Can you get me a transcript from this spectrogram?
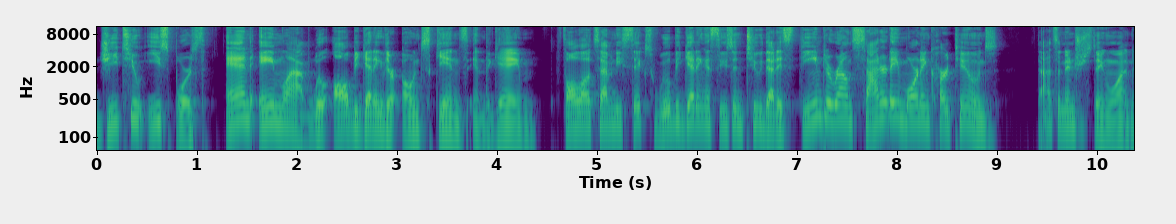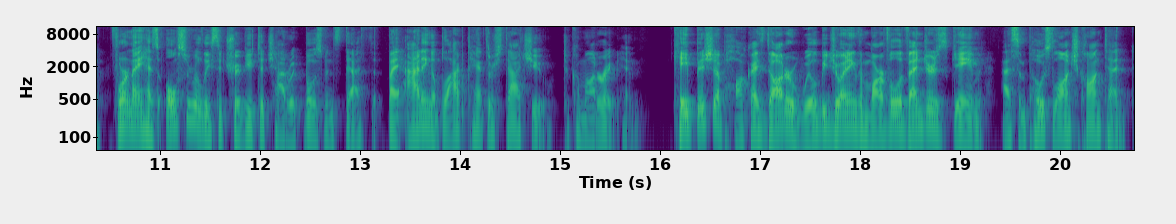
G2 Esports, and AimLab will all be getting their own skins in the game. Fallout 76 will be getting a season 2 that is themed around Saturday morning cartoons. That's an interesting one. Fortnite has also released a tribute to Chadwick Boseman's death by adding a Black Panther statue to commemorate him. Kate Bishop, Hawkeye's daughter, will be joining the Marvel Avengers game as some post launch content.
